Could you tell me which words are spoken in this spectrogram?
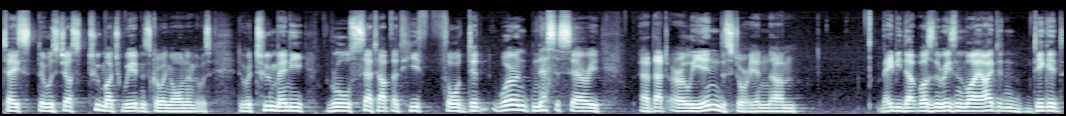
taste. There was just too much weirdness going on, and there was there were too many rules set up that he thought did weren't necessary uh, that early in the story, and um, maybe that was the reason why I didn't dig it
